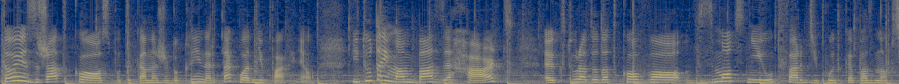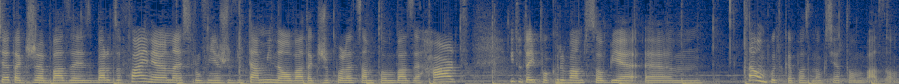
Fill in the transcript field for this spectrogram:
To jest rzadko spotykane, żeby cleaner tak ładnie pachniał. I tutaj mam bazę Hard, e, która dodatkowo wzmocni i utwardzi płytkę paznokcia, także baza jest bardzo fajna i ona jest również witaminowa, także polecam tą bazę Hard i tutaj pokrywam sobie um, całą płytkę paznokcia tą bazą.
